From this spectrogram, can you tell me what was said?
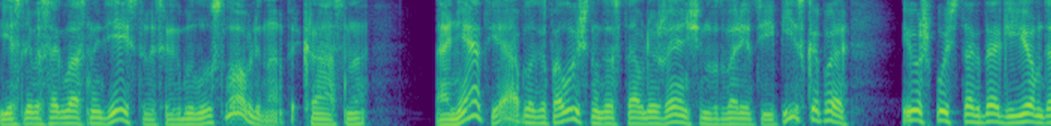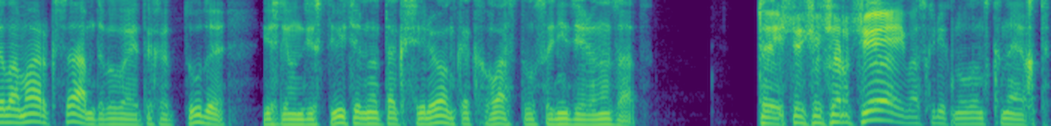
Если вы согласны действовать, как было условлено, прекрасно. А нет, я благополучно доставлю женщин во дворец епископа, и уж пусть тогда Гийом де Ламарк сам добывает их оттуда, если он действительно так силен, как хвастался неделю назад». «Тысячу чертей!» — воскликнул Ланскнехт.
